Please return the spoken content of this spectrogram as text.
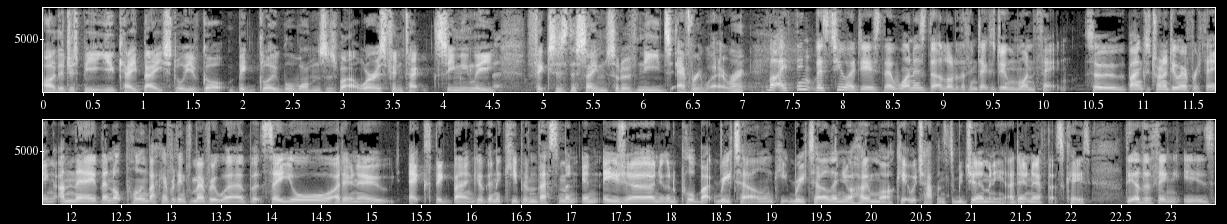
either just be UK based or you've got big global ones as well. Whereas fintech seemingly fixes the same sort of needs everywhere, right? But I think there's two ideas there. One is that a lot of the fintechs are doing one thing. So banks are trying to do everything and they, they're not pulling back everything from everywhere. But say you're, I don't know, X big bank, you're going to keep investment in Asia and you're going to pull back retail and keep retail in your home market, which happens to be Germany. I don't know if that's the case. The other thing is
